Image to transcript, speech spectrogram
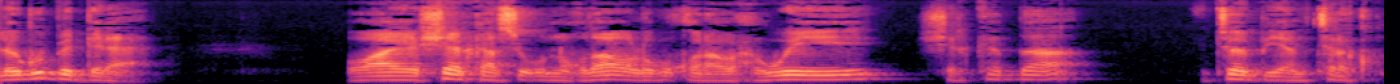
lagu bedelaa ay sheerkaasi uu noqdaa oo lagu qoraa waxa weeye shirkadda ethiopian telecom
